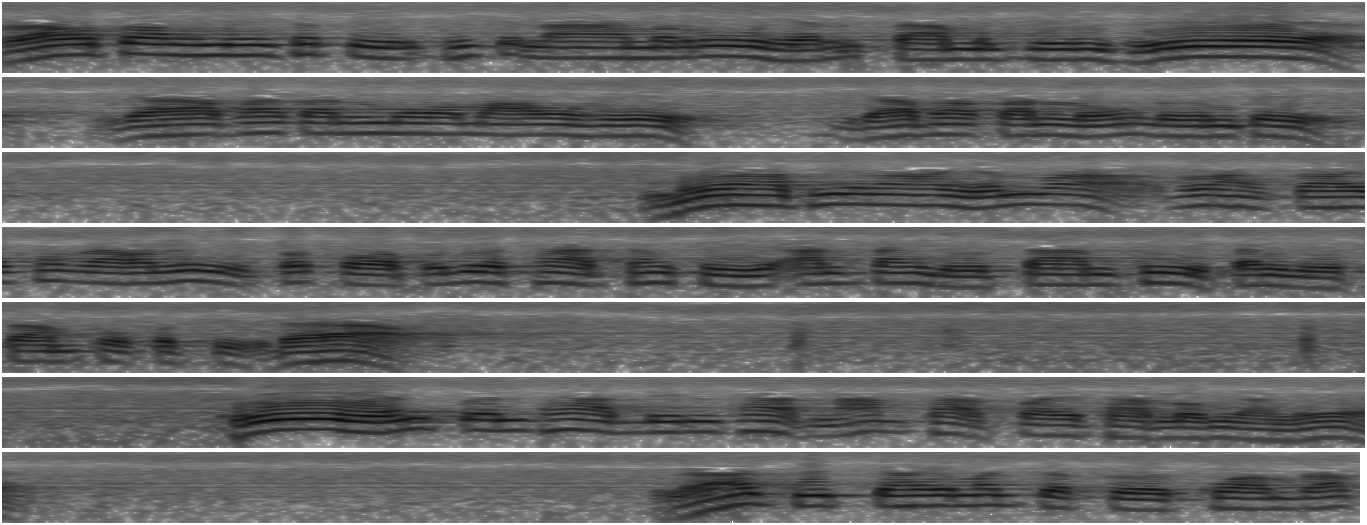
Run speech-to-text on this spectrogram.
เราต้องมีสติพิจารณามารู้เห็นตามมันจริงสิอย่าพากันมัวเมาสิอย่าพากันหลงลืมสิ เมื่อพิจารณาเห็นว่าร่างกายของเรานี่ประกอบไปด้วยธาตุทั้งสี่อันตั้งอยู่ตามที่ตั้งอยู่ตามปกติแล้วคือเห็นเป็นธาตุดินธาตุน้ำธาตุไฟธาตุลมอย่างนี้ แล้วจิตใจมันจะเกิดความรัก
